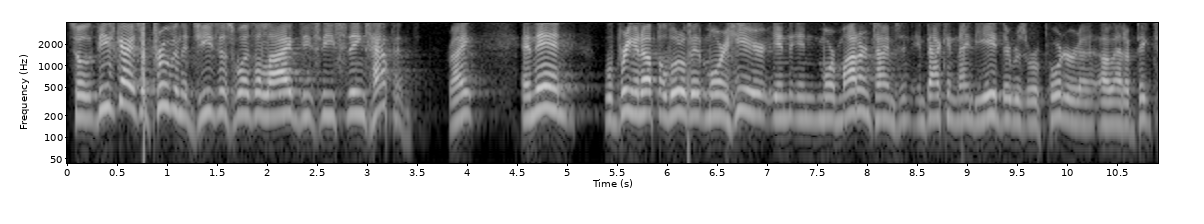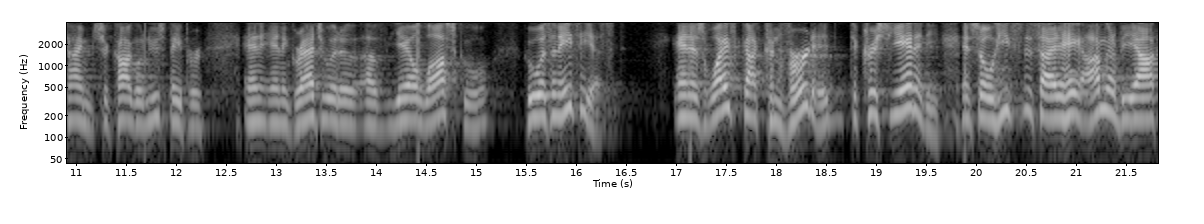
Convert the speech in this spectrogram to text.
So these guys are proving that Jesus was alive. These, these things happened, right? And then we'll bring it up a little bit more here in, in more modern times. In, in back in 98, there was a reporter uh, at a big time Chicago newspaper and, and a graduate of, of Yale Law School who was an atheist. And his wife got converted to Christianity. And so he decided, hey, I'm going to be out.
